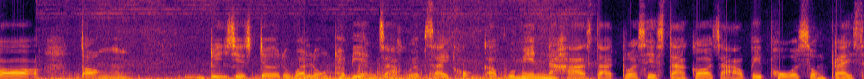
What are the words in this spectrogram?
ก็ต้อง register หรือว่าลงทะเบียนจากเว็บไซต์ของ government นะคะ Star ตรวจเสร็จ Star ก็จะเอาไปโพสส่งไปรษ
